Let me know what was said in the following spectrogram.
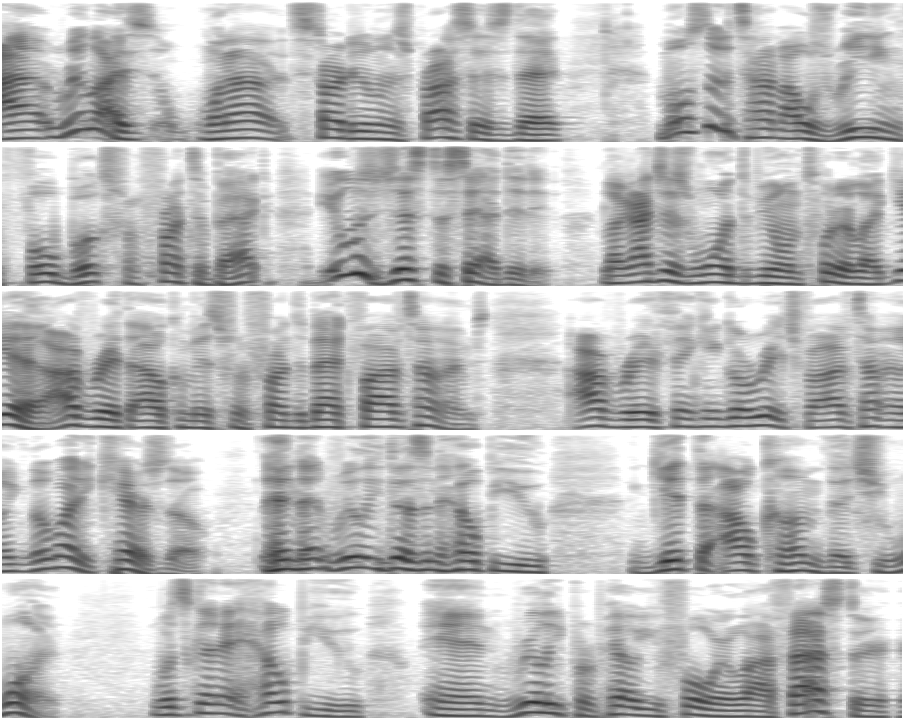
I realized when I started doing this process that most of the time I was reading full books from front to back. It was just to say I did it. Like I just wanted to be on Twitter. Like, yeah, I've read The Alchemist from front to back five times. I've read Think and Grow Rich five times. Like nobody cares though, and that really doesn't help you get the outcome that you want. What's going to help you and really propel you forward a lot faster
